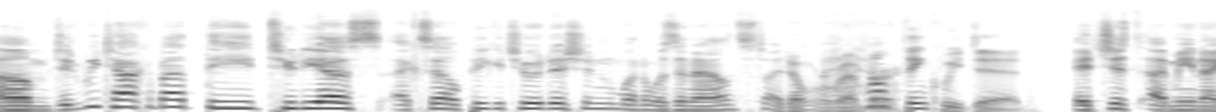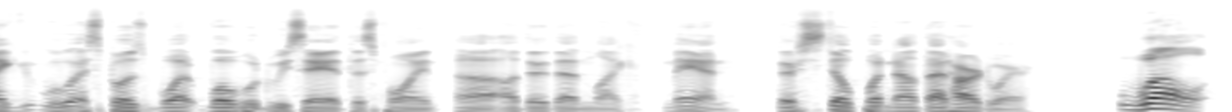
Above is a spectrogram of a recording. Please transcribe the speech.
Um, did we talk about the 2DS XL Pikachu edition when it was announced? I don't remember. I don't think we did. It's just, I mean, I, I suppose what what would we say at this point, uh, other than like, man, they're still putting out that hardware. Well,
